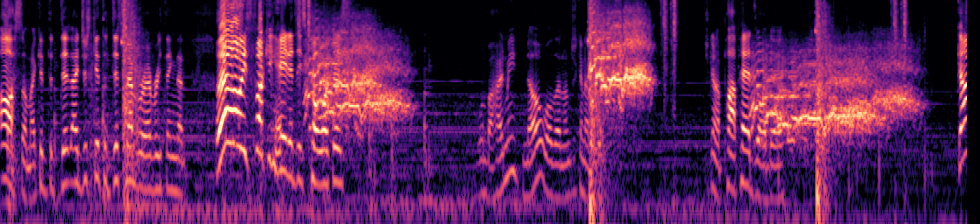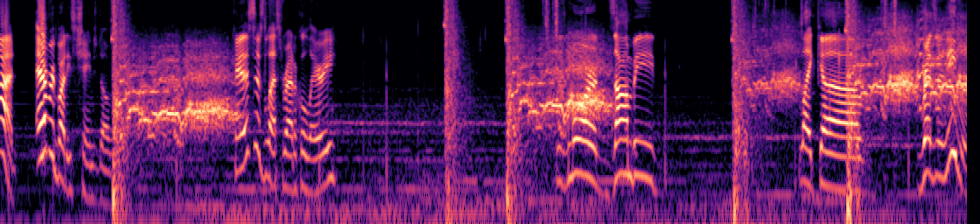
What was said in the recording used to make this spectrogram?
Awesome. I get to I just get to dismember everything that I always fucking hated these coworkers. One behind me? No? Well then I'm just gonna just gonna pop heads all day. God, everybody's changed over. Okay, this is less radical Larry. This is more zombie like uh Resident Evil.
